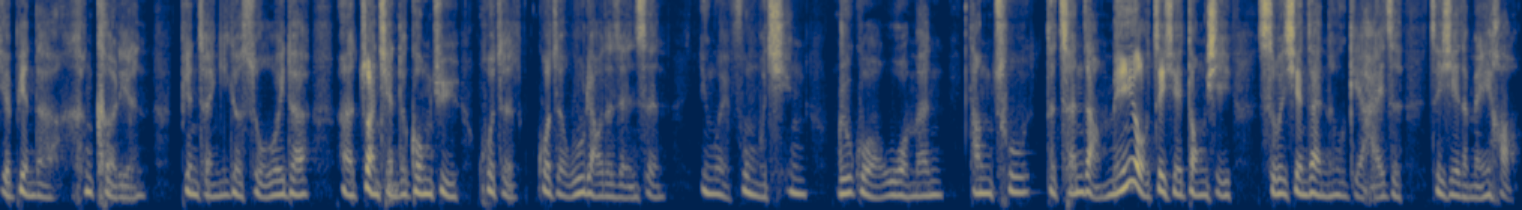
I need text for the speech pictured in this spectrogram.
也变得很可怜，变成一个所谓的呃赚钱的工具，或者过着无聊的人生。因为父母亲，如果我们当初的成长没有这些东西，是不是现在能够给孩子这些的美好？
